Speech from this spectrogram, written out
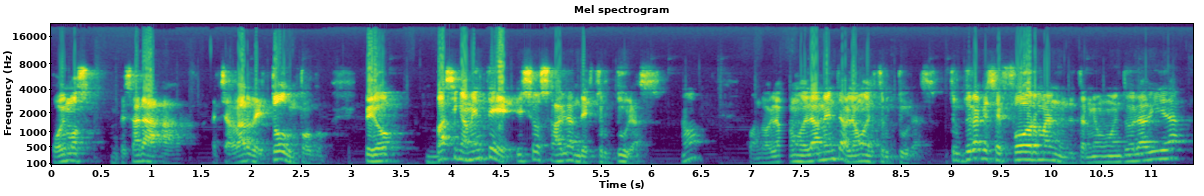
podemos empezar a, a- charlar de todo un poco. Pero básicamente ellos hablan de estructuras, ¿no? Cuando hablamos de la mente, hablamos de estructuras. Estructuras que se forman en determinado momento de la vida,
